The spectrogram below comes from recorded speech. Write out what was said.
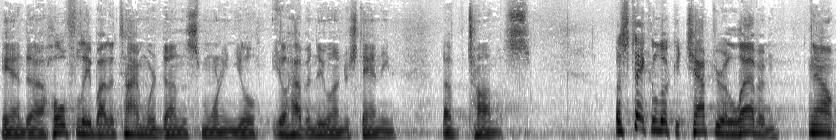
And uh, hopefully, by the time we're done this morning, you'll, you'll have a new understanding of Thomas. Let's take a look at chapter 11. Now,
